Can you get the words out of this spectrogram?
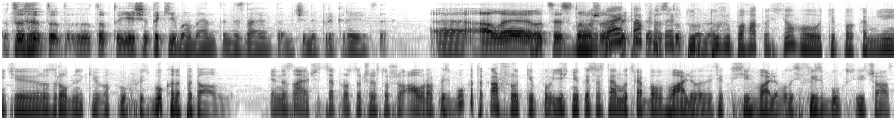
Тобто є ще такі моменти, не знаю, там чи не прикриються. Але ну, оце з того, що так, недоступно. Тут дуже багато всього, типу, ком'юніті розробників вокруг Фейсбука нападало. Я не знаю, чи це просто через те, що аура Фейсбука така, що типу, в їхню екосистему треба ввалюватися, як всі ввалювалися в Фейсбук свій час.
